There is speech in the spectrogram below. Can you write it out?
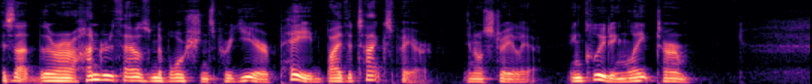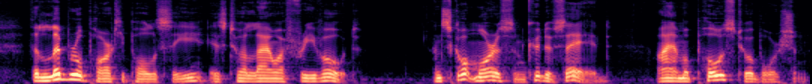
is that there are 100,000 abortions per year paid by the taxpayer in Australia, including late term. The Liberal Party policy is to allow a free vote. And Scott Morrison could have said, I am opposed to abortion.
